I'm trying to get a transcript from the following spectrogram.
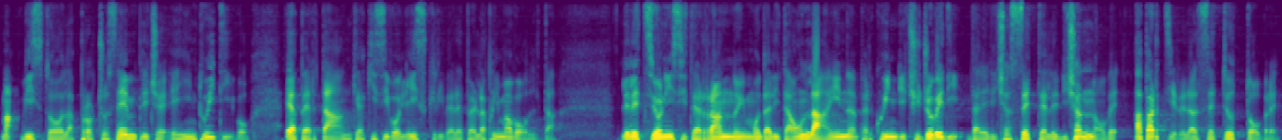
ma visto l'approccio semplice e intuitivo, è aperta anche a chi si voglia iscrivere per la prima volta. Le lezioni si terranno in modalità online per 15 giovedì dalle 17 alle 19 a partire dal 7 ottobre.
